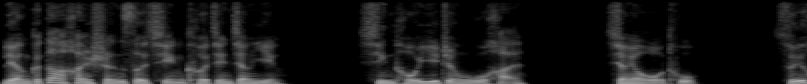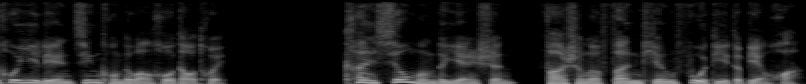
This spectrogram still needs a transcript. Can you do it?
两个大汉神色顷刻间僵硬，心头一阵恶寒，想要呕吐，随后一脸惊恐的往后倒退，看萧猛的眼神发生了翻天覆地的变化，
